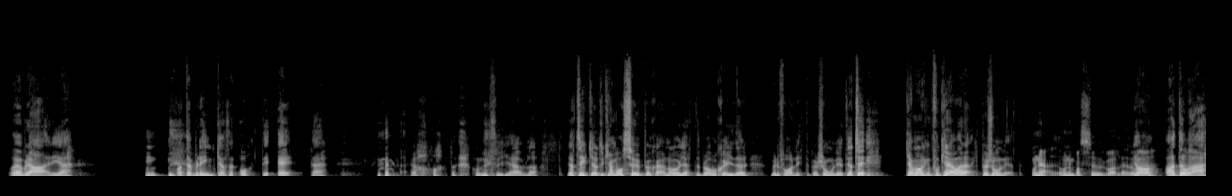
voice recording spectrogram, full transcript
Och jag blev arg. Och det blinkade sedan 81. Jag hatar, hon är så jävla... Jag tycker att du kan vara superstjärna och jättebra på skidor, men du får ha lite personlighet. Jag ty... Kan man få kräva det? Personlighet? hon, är, hon är bara sur va? Eller Ja, det? ja.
